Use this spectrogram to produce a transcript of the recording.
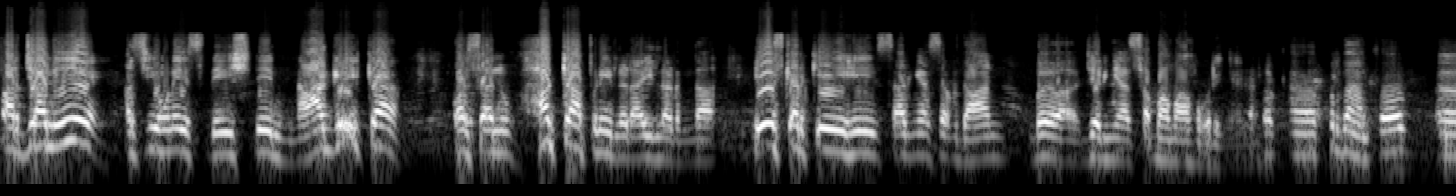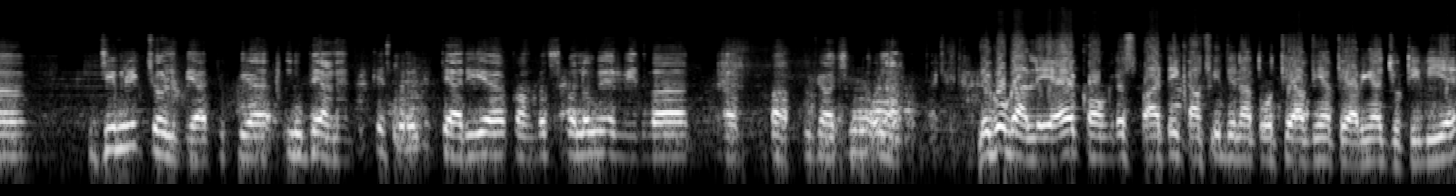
ਪਰਜਾ ਨਹੀਂ ਹੈ। ਅਸੀਂ ਹੁਣ ਇਸ ਦੇਸ਼ ਦੇ ਨਾਗਰਿਕ ਹਾਂ ਔਰ ਸਾਨੂੰ ਹੱਕ ਹੈ ਆਪਣੀ ਲੜਾਈ ਲੜਨ ਦਾ। ਇਸ ਕਰਕੇ ਇਹ ਸਾਰੀਆਂ ਸੰਵਿਧਾਨ ਜਿਹੜੀਆਂ ਸਭਾਵਾਂ ਹੋ ਰਹੀਆਂ ਨੇ। ਪ੍ਰਧਾਨ ਸਾਹਿਬ ਜਿਮਨੀ ਚੋਣ ਪਿਆ ਚੁੱਕੀ ਆ ਲੁਧਿਆਣੇ ਦੀ ਕਿਸ ਤਰ੍ਹਾਂ ਦੀ ਤਿਆਰੀ ਆ? ਕਾਂਗਰਸ ਵੱਲੋਂ ਵੀ ਉਮੀਦਵਾਰ ਭਾਰਤੀ ਜੋਸ਼ੀ ਨੂੰ ਐਲਾਨ ਦਿੱਤਾ ਗਿਆ। ਦੇਖੋ ਗੱਲ ਇਹ ਹੈ ਕਾਂਗਰਸ ਪਾਰਟੀ ਕਾਫੀ ਦਿਨਾਂ ਤੋਂ ਉੱਥੇ ਆਪਦੀਆਂ ਤਿਆਰੀਆਂ ਜੁਟੀ ਵੀ ਹੈ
